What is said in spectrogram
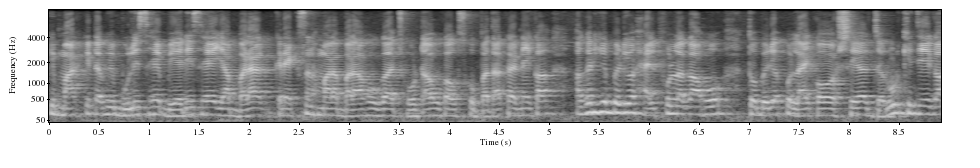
कि मार्केट अभी बुलिस है बेरिस है, या बड़ा करेक्शन हमारा बड़ा होगा, छोटा होगा, उसको पता करने का। अगर ये वीडियो हेल्पफुल लगा हो तो वीडियो को लाइक और शेयर ज़रूर कीजिएगा।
